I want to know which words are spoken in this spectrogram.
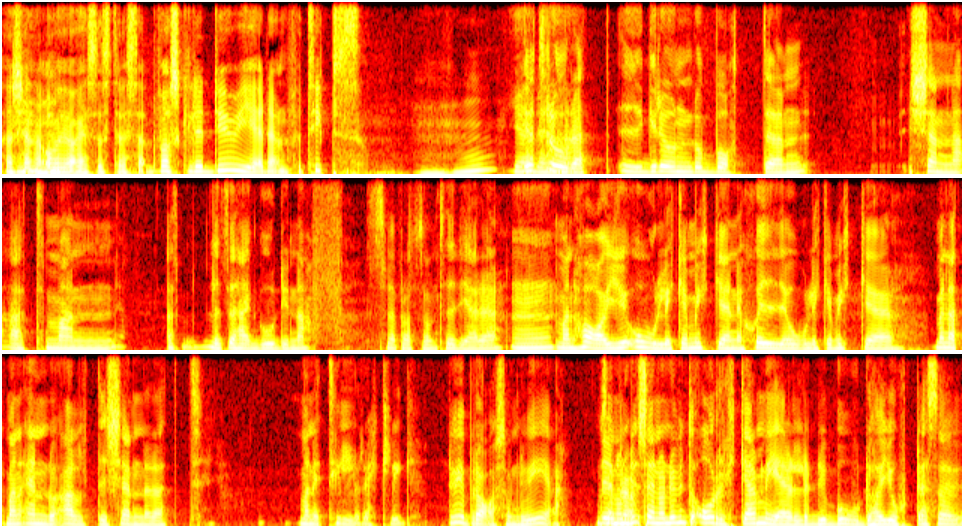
som känner att jag är så stressad, vad skulle du ge den för tips? Mm-hmm. Jag tror här. att i grund och botten känna att man, att lite här good enough, som jag pratade om tidigare. Mm. Man har ju olika mycket energi och olika mycket, men att man ändå alltid känner att man är tillräcklig. Du är bra som du är. Är Sen om, du, sen om du inte orkar mer eller du borde ha gjort det, så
